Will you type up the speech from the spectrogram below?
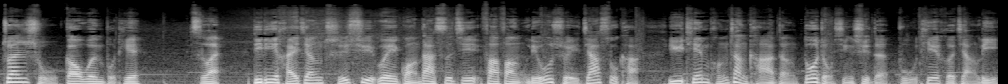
专属高温补贴。此外，滴滴还将持续为广大司机发放流水加速卡、雨天膨胀卡等多种形式的补贴和奖励。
